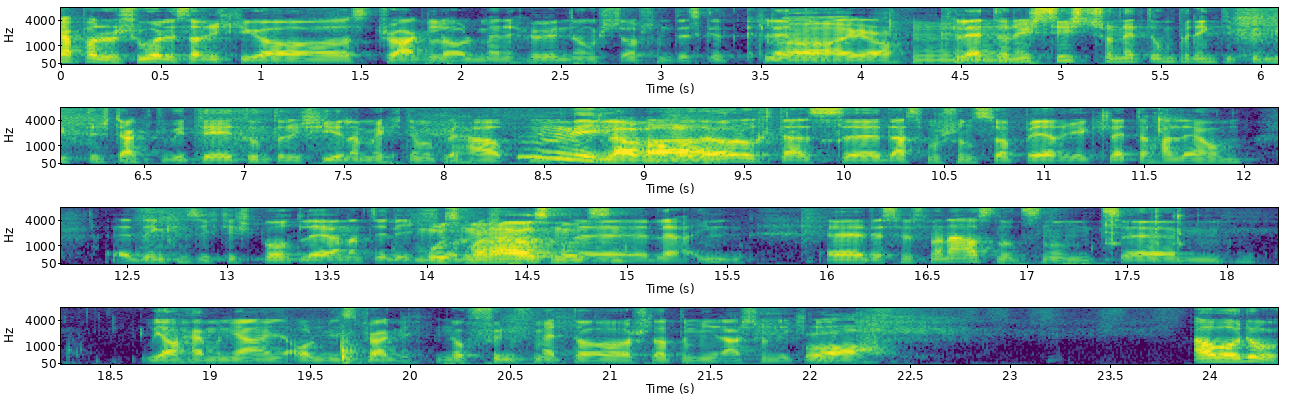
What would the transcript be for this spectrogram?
habe bei der Schule, das ist ein richtiger Struggle, all meine Höhenangst hast und das geht klettern. Ah, ja. Klettern ist sicher schon nicht unbedingt die beliebteste Aktivität unter den Skiern, möchte man behaupten. Hm, Ich glaube Aber auch. dadurch, dass, äh, dass wir schon so eine bärige Kletterhalle haben, äh, denken sich die Sportlehrer natürlich. Muss man die ausnutzen. Äh, äh, das muss man ausnutzen und ähm, ja, haben wir ja all mit Struggle. Noch 5 Meter starten wir auch schon die Knie. Boah. Aber du,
